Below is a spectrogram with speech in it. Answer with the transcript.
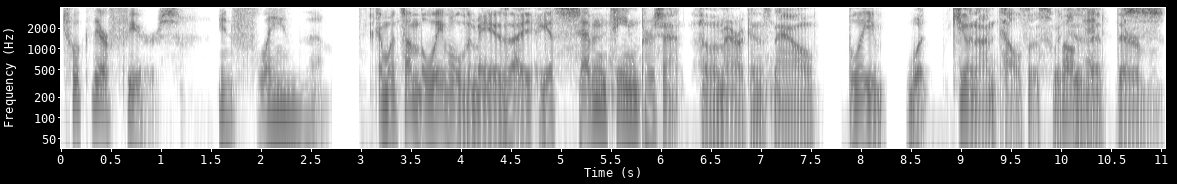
took their fears, inflamed them. And what's unbelievable to me is I, I guess 17% of Americans now believe what QAnon tells us, which well, is that they're s-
